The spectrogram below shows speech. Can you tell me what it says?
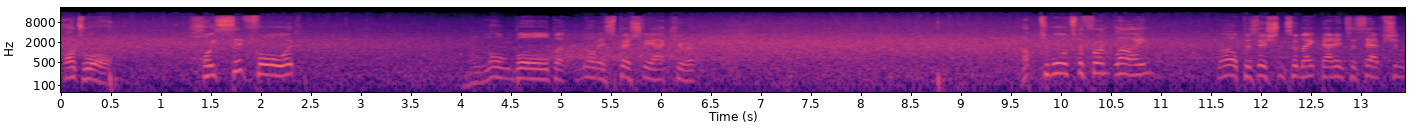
Odwall hoists it forward. A long ball, but not especially accurate. Up towards the front line. Well positioned to make that interception.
